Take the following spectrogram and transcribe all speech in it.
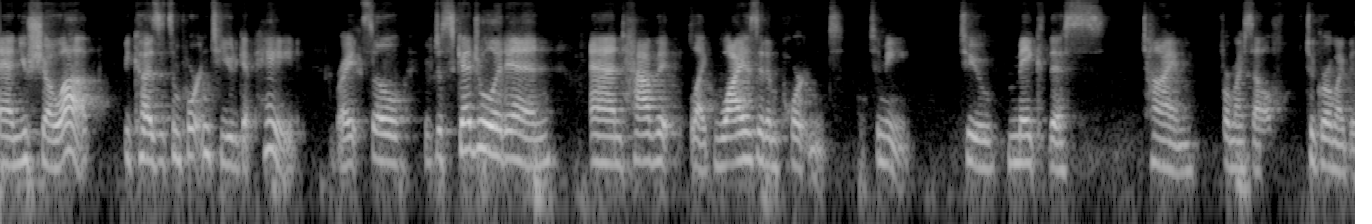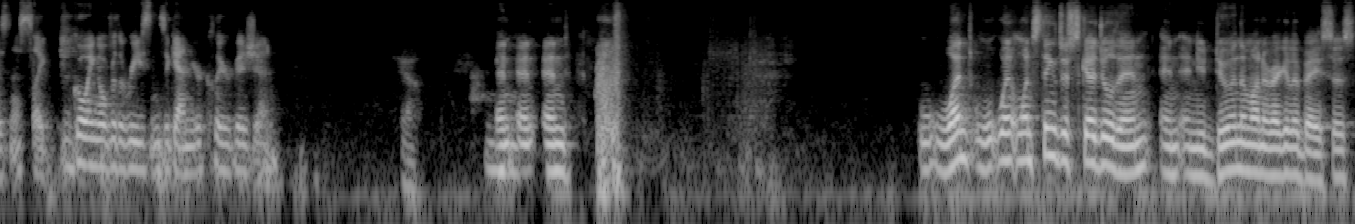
and you show up because it's important to you to get paid, right? So you have to schedule it in and have it like, why is it important to me to make this time for myself to grow my business? Like going over the reasons again, your clear vision. Yeah. and Mhm. and and once once things are scheduled in and, and you're doing them on a regular basis,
